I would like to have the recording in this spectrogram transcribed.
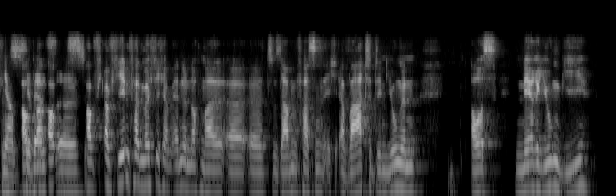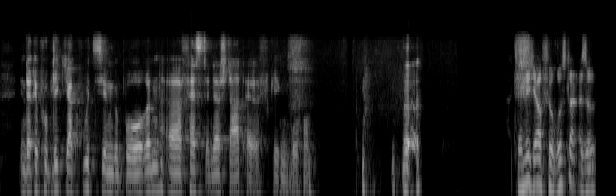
ja, wir auf, äh, auf, auf, jeden Fall möchte ich am Ende nochmal äh, äh, zusammenfassen. Ich erwarte den Jungen aus Nerjungi in der Republik Jakutien geboren, äh, fest in der Startelf gegen Bochum. Hat er nicht auch für Russland, also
